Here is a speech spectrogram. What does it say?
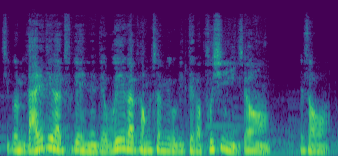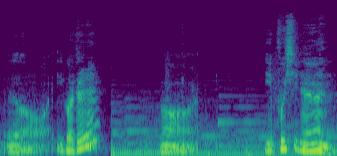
지금 날개가 두 개 있는데 위에가 병점이고 밑에가 부신이죠. 그래서 어, 이거를 어, 이 부신은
